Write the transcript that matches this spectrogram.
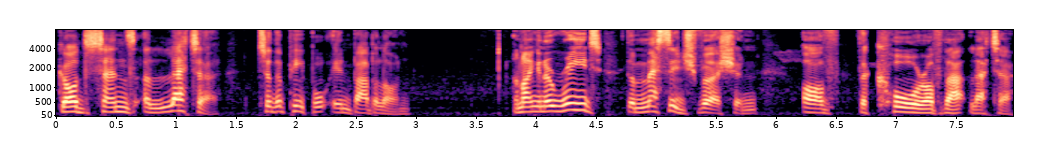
God sends a letter to the people in Babylon. And I'm going to read the message version of the core of that letter.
